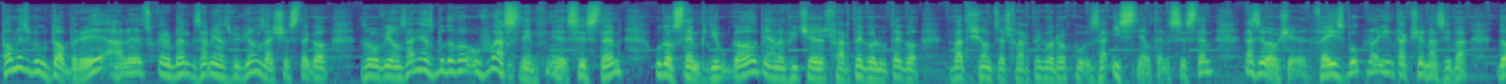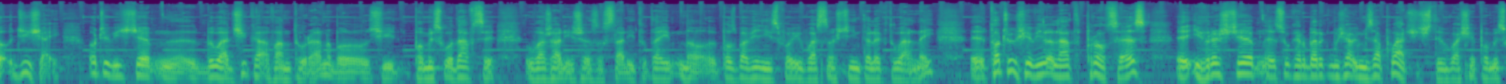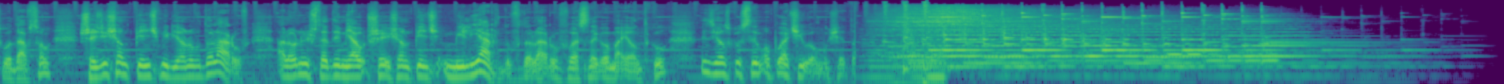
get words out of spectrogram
Pomysł był dobry, ale Zuckerberg zamiast wywiązać się z tego zobowiązania, zbudował własny system, udostępnił go, mianowicie 4 lutego 2004 roku zaistniał ten system. Nazywał się Facebook, no i tak się nazywa do dzisiaj. Oczywiście była dzika awantura, no bo ci pomysłodawcy uważali, że zostali tutaj no, pozbawieni swojej własności intelektualnej. E, toczył się wiele lat proces e, i wreszcie Zuckerberg musiał im zapłacić, tym właśnie pomysłodawcom, 65 milionów dolarów, ale on już wtedy miał 65 miliardów dolarów własnego majątku, więc w związku z tym opłaciło mu się to.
